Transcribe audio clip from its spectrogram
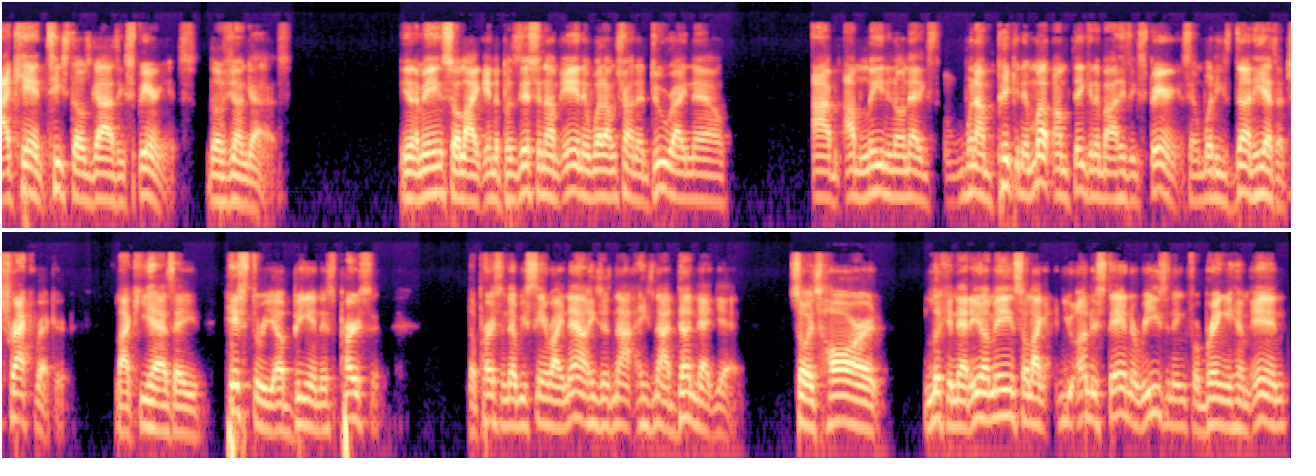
I can't teach those guys experience, those young guys. You know what I mean? So like in the position I'm in and what I'm trying to do right now, I'm I'm leaning on that. When I'm picking him up, I'm thinking about his experience and what he's done. He has a track record, like he has a history of being this person the person that we're seeing right now, he's just not he's not done that yet. So it's hard looking at it, you know what I mean? So like you understand the reasoning for bringing him in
